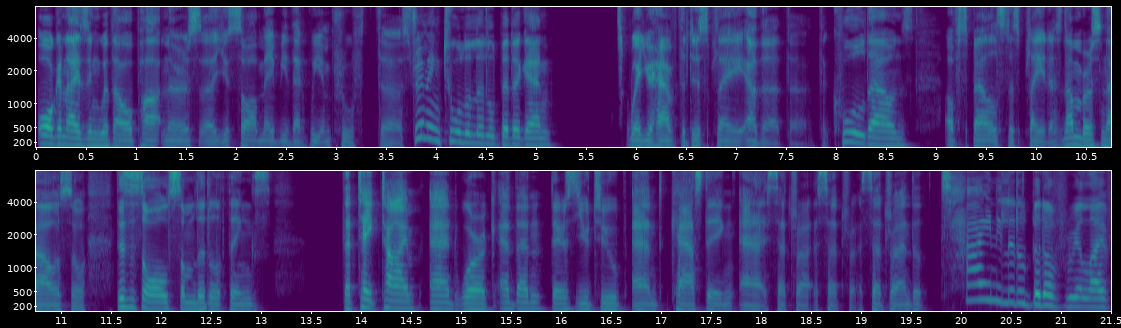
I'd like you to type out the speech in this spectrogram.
organizing with our partners. Uh, you saw maybe that we improved the streaming tool a little bit again, where you have the display, uh, the, the, the cooldowns of spells displayed as numbers now. So this is all some little things that take time and work and then there's youtube and casting etc etc etc and a tiny little bit of real life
